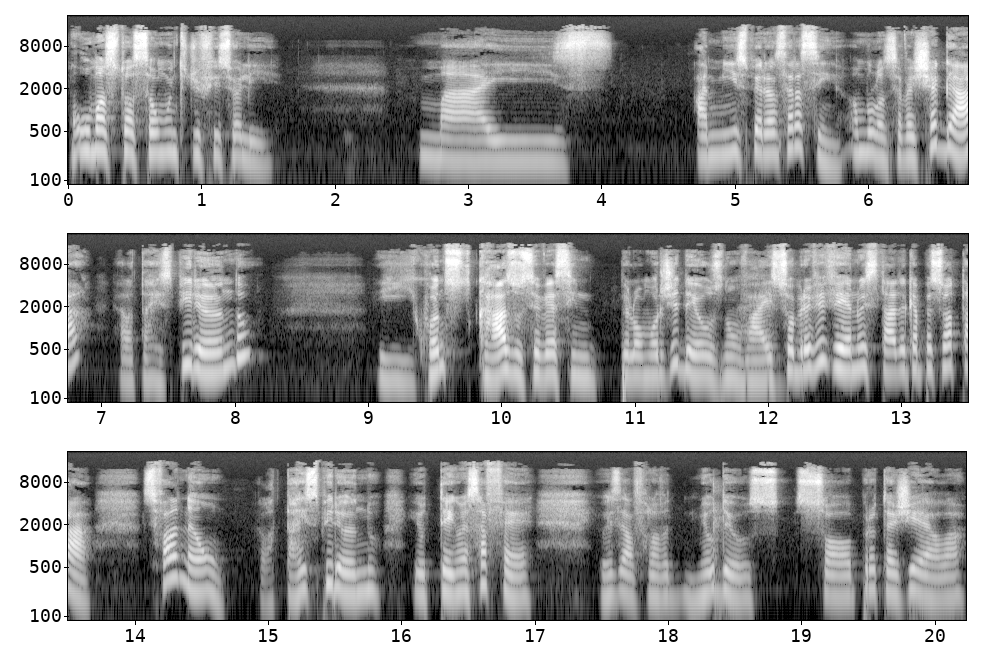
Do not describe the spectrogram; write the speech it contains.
uma situação muito difícil ali. Mas a minha esperança era assim: a ambulância vai chegar, ela está respirando, e quantos casos você vê assim, pelo amor de Deus, não vai é. sobreviver no estado que a pessoa tá? Você fala, não, ela tá respirando, eu tenho essa fé. Eu rezava, falava, meu Deus, só protege ela.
